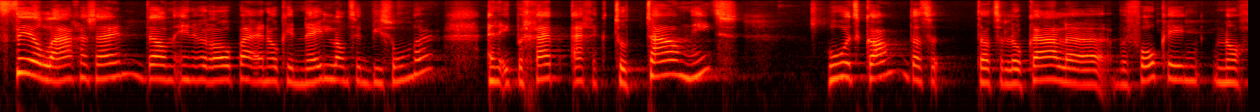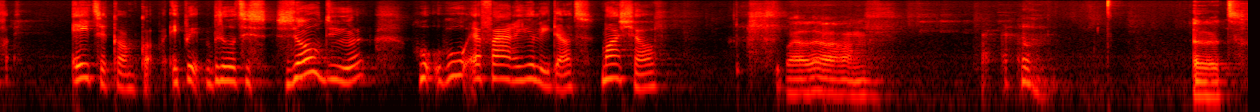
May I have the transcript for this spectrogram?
veel lager zijn dan in Europa en ook in Nederland in het bijzonder. En ik begrijp eigenlijk totaal niet hoe het kan dat, dat de lokale bevolking nog eten kan kopen. Ik be- bedoel, het is zo duur. Hoe, hoe ervaren jullie dat? Marshall? Wel, ehm, het,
